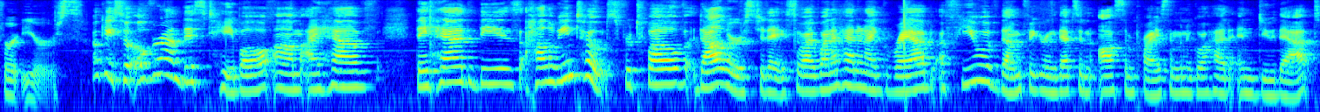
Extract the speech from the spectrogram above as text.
for ears. Okay, so over on this table, um, I have they had these Halloween totes for $12 today. So I went ahead and I grabbed a few of them, figuring that's an awesome price. I'm going to go ahead and do that.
